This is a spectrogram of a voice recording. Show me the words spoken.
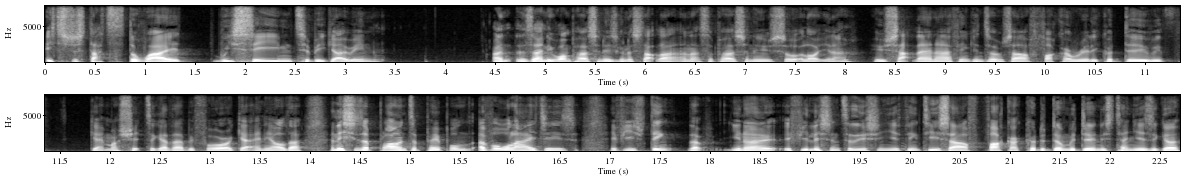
it's just that's the way we seem to be going. And there's only one person who's going to stop that, and that's the person who's sort of like, you know, who sat there now thinking to himself, fuck, I really could do with getting my shit together before I get any older. And this is applying to people of all ages. If you think that, you know, if you listen to this and you think to yourself, fuck, I could have done with doing this 10 years ago,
